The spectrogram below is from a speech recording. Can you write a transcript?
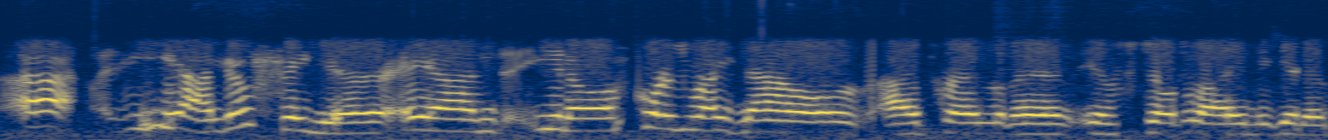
uh, yeah, go figure. And, you know, of course, right now, our president is still trying to get his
